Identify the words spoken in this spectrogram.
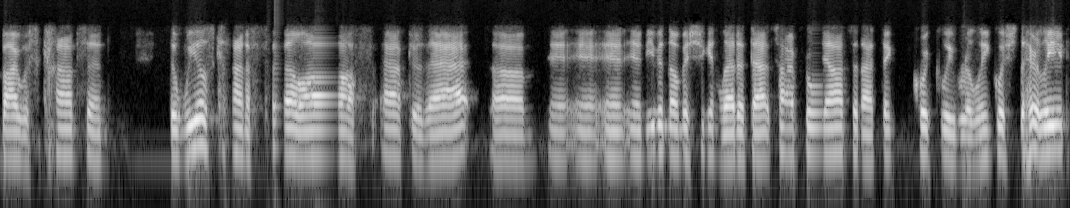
by Wisconsin the wheels kind of fell off after that. Um, and, and, and, even though Michigan led at that time for Johnson, I think quickly relinquished their lead.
